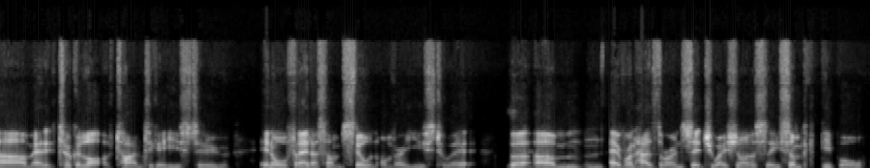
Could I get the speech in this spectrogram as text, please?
Um, and it took a lot of time to get used to. In all fairness, I'm still not very used to it. But yeah. um, everyone has their own situation, honestly. Some people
